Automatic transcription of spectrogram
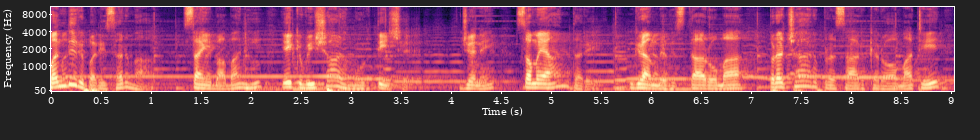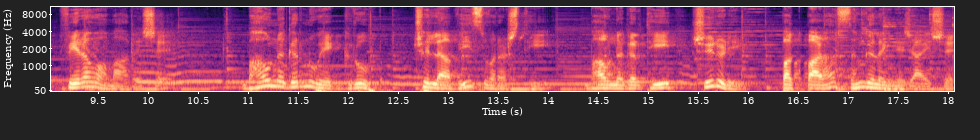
મંદિર પરિસરમાં સાંઈ બાબાની એક વિશાળ મૂર્તિ છે, જેને સમયાંતરે ગ્રામ્ય વિસ્તારોમાં પ્રચાર પ્રસાર કરવા માટે ફેરવવામાં આવે છે. ભાવનગરનું એક ગ્રુપ છેલ્લા વીસ વર્ષથી ભાવનગરથી શિરડી, પગપાળા સંઘ લઈને જાય છે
